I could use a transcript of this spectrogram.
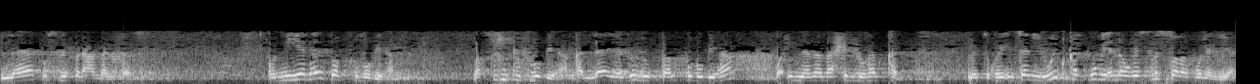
لا تصلح العمل الفاسد. والنية لا يتلفظ بها. ما خصوش نتلفظ بها. قال لا يجوز التلفظ بها وإنما محلها القلب. ما الإنسان ينوي بقلبه بأنه غيصل الصلاة الفلانية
